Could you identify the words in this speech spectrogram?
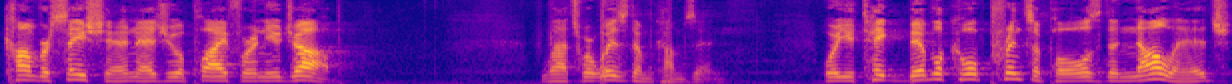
conversation as you apply for a new job? Well, that's where wisdom comes in. Where you take biblical principles, the knowledge,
